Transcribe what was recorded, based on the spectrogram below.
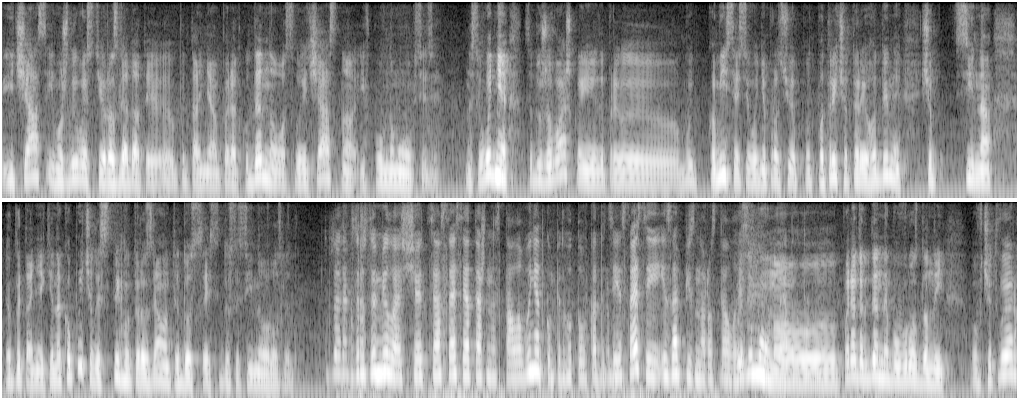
і час, і можливості розглядати е, питання порядку денного своєчасно і в повному обсязі. На сьогодні це дуже важко, і е, комісія сьогодні працює по по 3-4 години, щоб всі на е, питання, які накопичились, встигнути розглянути до сесії до сесійного розгляду. Тобто я так зрозуміла, що ця сесія теж не стала винятком, підготовка до цієї сесії і запізно роздали. порядок Безумовно, денний. порядок денний був розданий в четвер.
